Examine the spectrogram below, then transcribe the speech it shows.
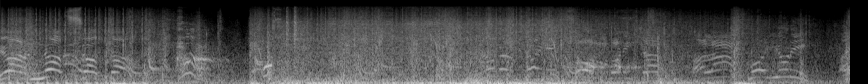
You are not so tough! Alas, poor Yuri! I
